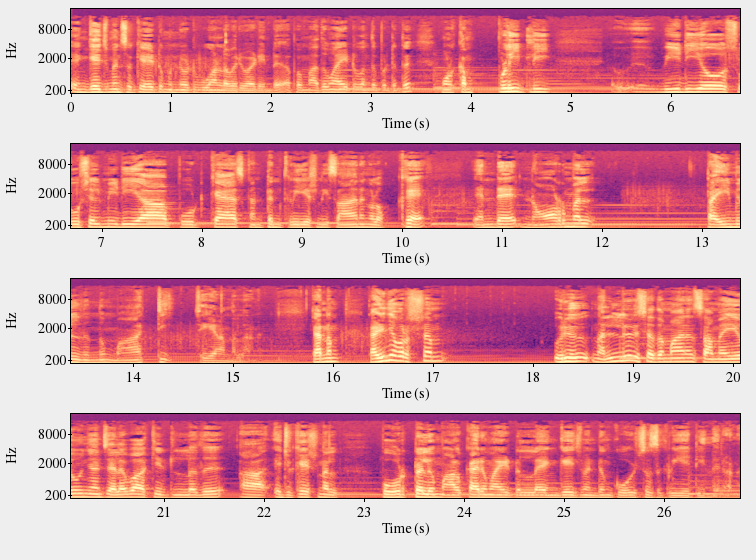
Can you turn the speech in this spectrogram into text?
എൻഗേജ്മെന്റ്സ് ഒക്കെ ആയിട്ട് മുന്നോട്ട് പോകാനുള്ള പരിപാടിയുണ്ട്. അപ്പം അതുമായിട്ട് ബന്ധപ്പെട്ടിട്ട് completely video social media podcast content creation ഈ സാധനങ്ങളൊക്കെ എന്റെ നോർമൽ ടൈമിൽ നിന്നും മാറ്റി ചെയ്യണം എന്നുള്ളതാണ്. കാരണം കഴിഞ്ഞ വർഷം ഒരു നല്ലൊരു ശതമാനം സമയവും ഞാൻ ചിലവാക്കിയിട്ടുള്ളത് ആ എഡ്യൂക്കേഷണൽ പോർട്ടലും ആൾക്കാരുമായിട്ടുള്ള എൻഗേജ്മെന്റും കോഴ്സസ് ക്രിയേറ്റ് ചെയ്യുന്നവരാണ്.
